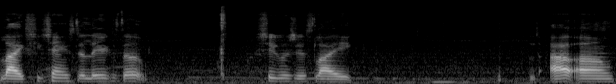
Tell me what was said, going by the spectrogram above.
Like she changed the lyrics up. She was just like, I um,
